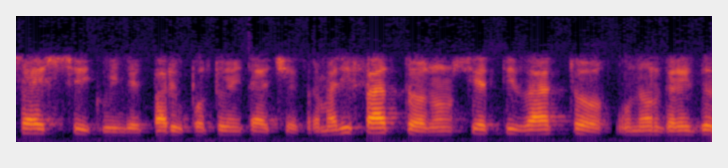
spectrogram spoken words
sessi, quindi pari opportunità eccetera, ma di fatto non si è attivato un'organizzazione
